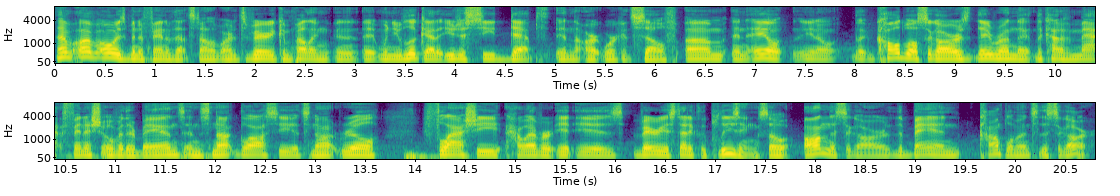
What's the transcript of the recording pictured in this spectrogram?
I've, I've always been a fan of that style of art. It's very compelling. Uh, it- when you look at it, you just see depth in the artwork itself. Um, and ale, you know, the Caldwell cigars, they run the, the kind of matte finish over their bands, and it's not glossy. It's not real flashy. However, it is very aesthetically pleasing. So on the cigar, the band complements the cigar.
